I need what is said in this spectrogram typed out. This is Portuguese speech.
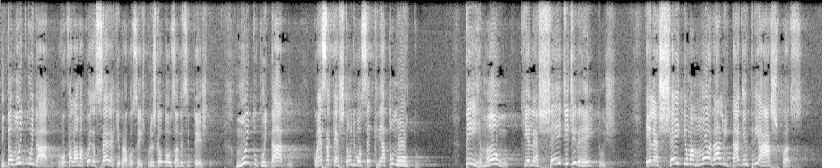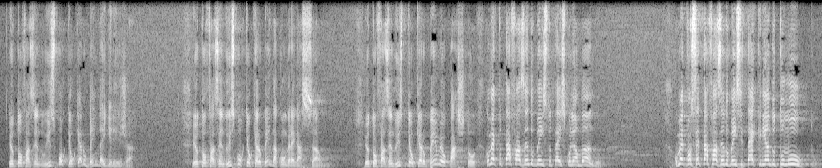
Então, muito cuidado. Eu vou falar uma coisa séria aqui para vocês, por isso que eu estou usando esse texto. Muito cuidado com essa questão de você criar tumulto. Tem irmão que ele é cheio de direitos, ele é cheio de uma moralidade entre aspas. Eu estou fazendo isso porque eu quero bem da igreja. Eu estou fazendo isso porque eu quero bem da congregação. Eu estou fazendo isso porque eu quero bem o meu pastor. Como é que tu está fazendo bem se tu está esculhambando? Como é que você está fazendo bem se está criando tumulto?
